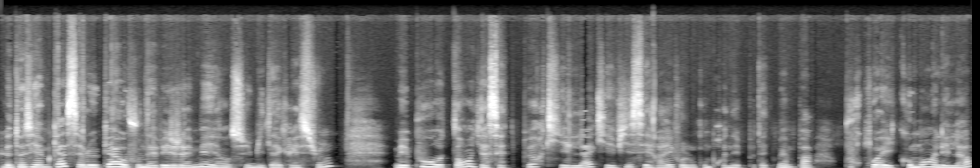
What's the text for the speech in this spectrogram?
Le deuxième cas, c'est le cas où vous n'avez jamais, hein, subi d'agression, mais pour autant, il y a cette peur qui est là, qui est viscérale, vous ne comprenez peut-être même pas pourquoi et comment elle est là.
